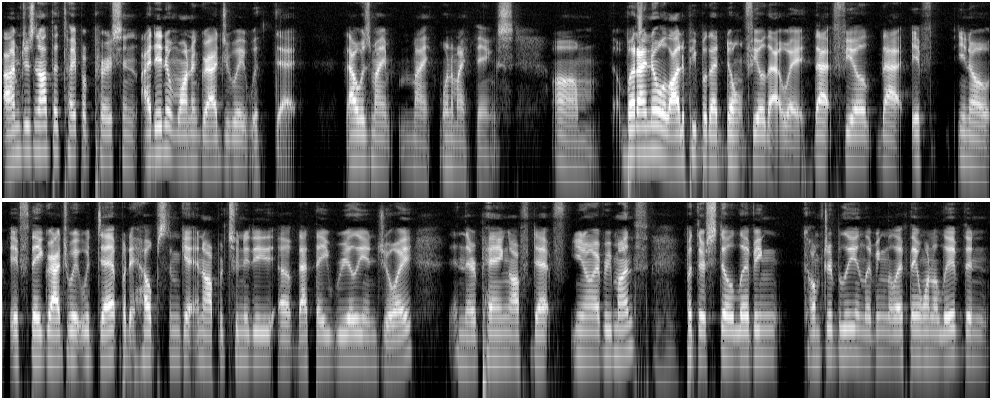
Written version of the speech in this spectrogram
I'm just not the type of person. I didn't want to graduate with debt. That was my my one of my things. Um, but I know a lot of people that don't feel that way. That feel that if you know if they graduate with debt, but it helps them get an opportunity of that they really enjoy, and they're paying off debt, you know, every month, mm-hmm. but they're still living comfortably and living the life they want to live. Then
